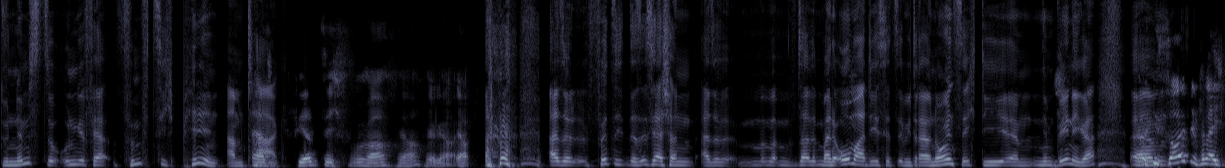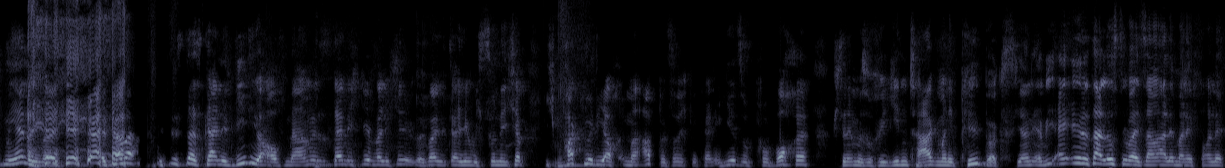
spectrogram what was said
du nimmst so ungefähr 50 Pillen am Tag. Ja, 40, ja, ja, ja, ja. also 40, das ist ja schon, also meine Oma, die ist jetzt irgendwie 93, die ähm, nimmt weniger. Ähm, ich sollte vielleicht mehr nehmen. jetzt, aber, jetzt ist das keine Videoaufnahme, das stelle ich hier, weil ich hier, ich weiß gar nicht, ob ich so nicht, ich, hab, ich packe mir die auch immer ab, habe ich keine, hier so pro Woche, ich dann immer so für jeden Tag meine Pillböckchen, ja, wie, ey, total lustig, weil sagen alle meine Freunde,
